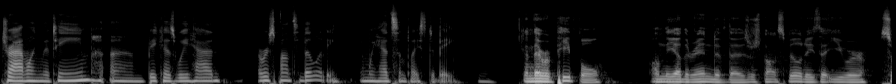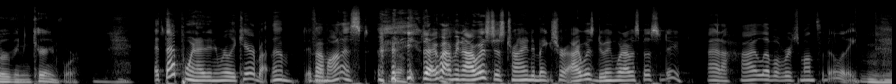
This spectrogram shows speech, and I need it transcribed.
traveling the team um, because we had a responsibility and we had some place to be. And there were people on the other end of those responsibilities that you were serving and caring for. At that point, I didn't really care about them, if Yeah. I'm honest. Yeah. you know, I mean, I was just trying to make sure I was doing what I was supposed to do. I had a high level of responsibility, Mm-hmm.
